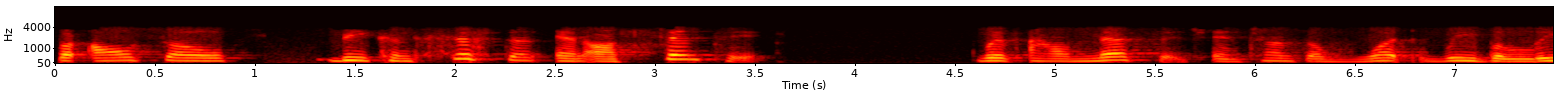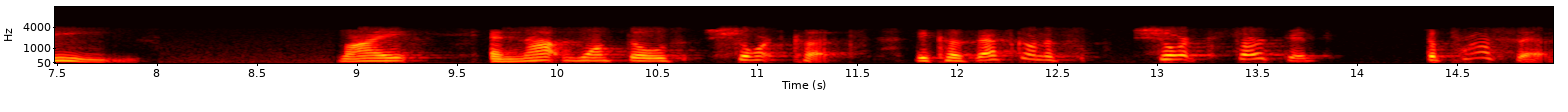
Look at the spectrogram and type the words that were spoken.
but also be consistent and authentic with our message in terms of what we believe, right? And not want those shortcuts because that's going to short circuit the process,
